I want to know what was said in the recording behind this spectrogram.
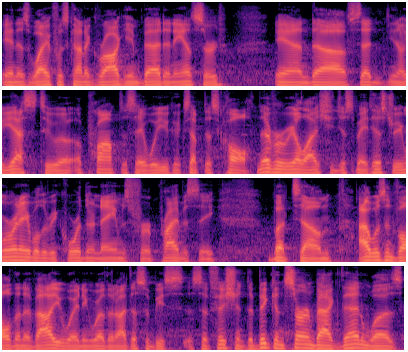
and his wife was kind of groggy in bed and answered, and uh, said, you know, yes to a, a, prompt to say, well, you accept this call. Never realized she just made history. We weren't able to record their names for privacy, but um, I was involved in evaluating whether or not this would be sufficient. The big concern back then was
